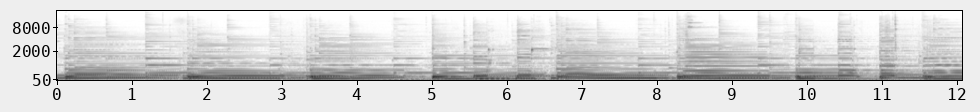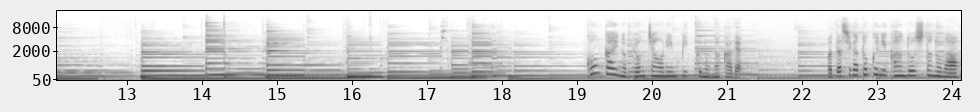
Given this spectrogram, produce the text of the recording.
今回のピョンチャンオリンピックの中で私が特に感動したのは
